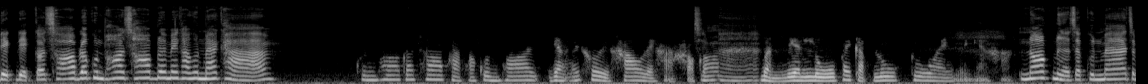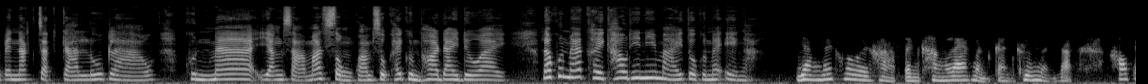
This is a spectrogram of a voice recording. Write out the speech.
เด็กๆก็ชอบแล้วคุณพ่อชอบด้วยไหมคะคุณแม่คะ คุณพ่อก็ชอบค่ะ เพราะคุณพ่อยังไม่เคยเข้าเลยค่ะ เขาใช่ก็ไหมเหมือนเรียนรู้ไปกับลูกด้วยอะไรเงี้ยค่ะ นอกเหนือจากคุณแม่จะเป็นนักจัดการลูกแล้ว คุณแม่ยังสามารถส่งความสุขให้คุณพ่อได้ด้วย แล้วคุณแม่เคยเข้าที่นี่ไหมตัวคุณแม่เองอะยังไม่เคยค่ะ เป็นครั้งแรกเหมือนกันคือเหมือนแบบเข้าไป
